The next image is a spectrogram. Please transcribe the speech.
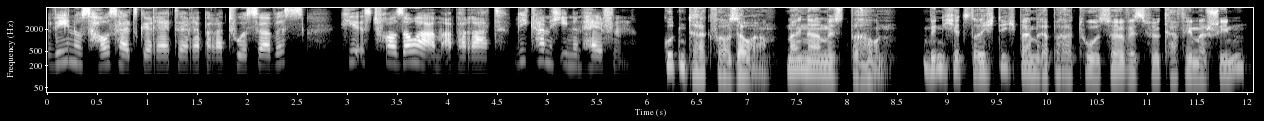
Venus Haushaltsgeräte Reparaturservice. Hier ist Frau Sauer am Apparat. Wie kann ich Ihnen helfen? Guten Tag, Frau Sauer. Mein Name ist Braun. Bin ich jetzt richtig beim Reparaturservice für Kaffeemaschinen?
